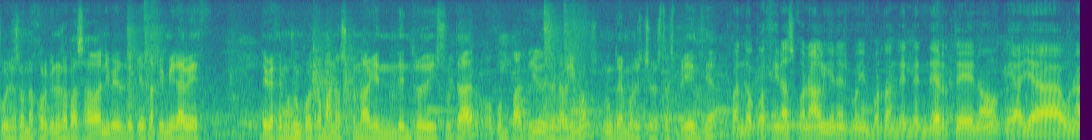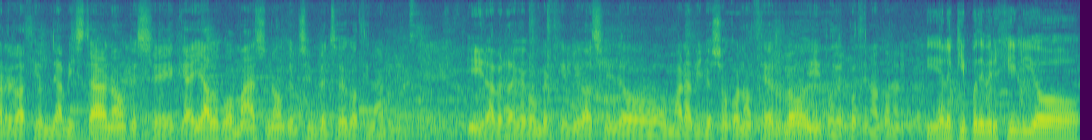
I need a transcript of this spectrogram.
pues es lo mejor que nos ha pasado a nivel de que es la primera vez de que hacemos un cuatro manos con alguien dentro de disfrutar o compartir desde que abrimos. Nunca hemos hecho esta experiencia. Cuando cocinas con alguien es muy importante entenderte, ¿no? que haya una relación de amistad, ¿no? que, se, que haya algo más ¿no? que el simple hecho de cocinar. Y la verdad que con Virgilio ha sido maravilloso conocerlo y poder cocinar con él. Y el equipo de Virgilio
